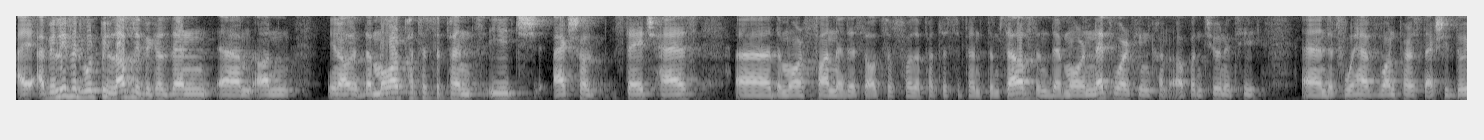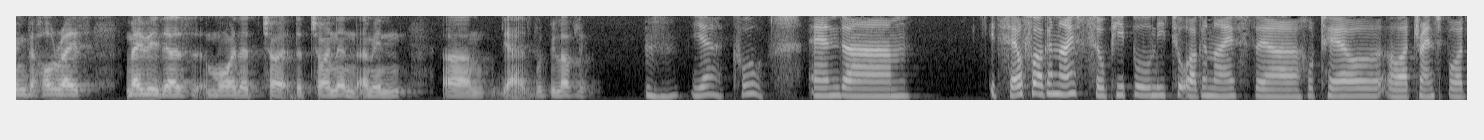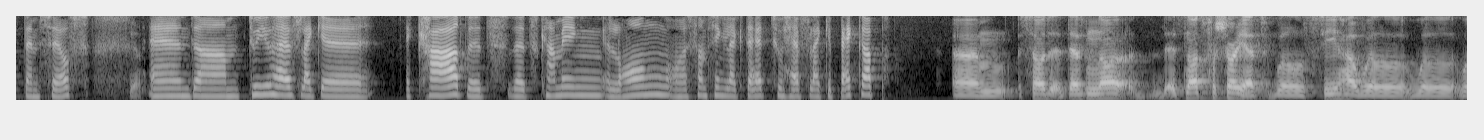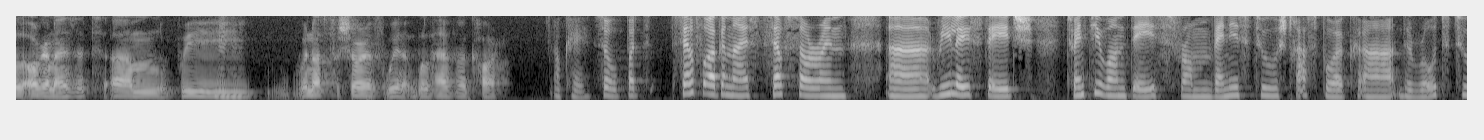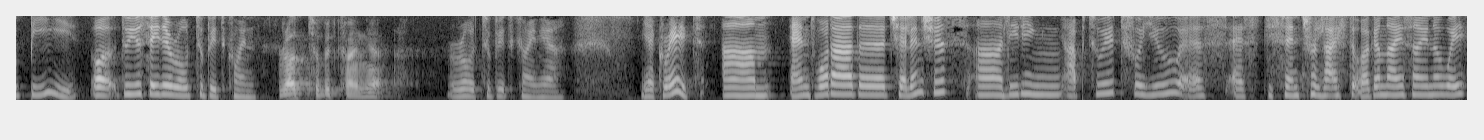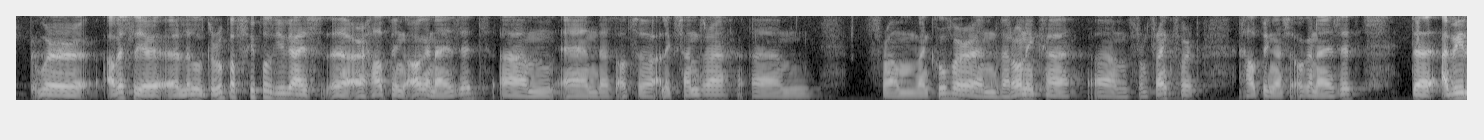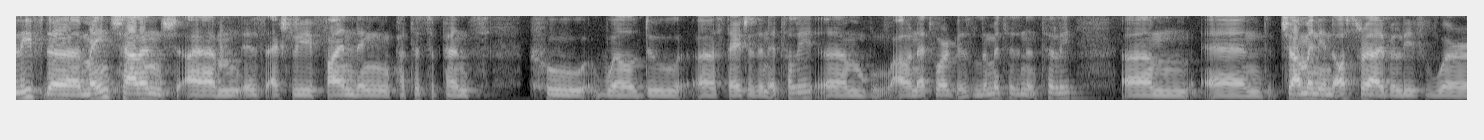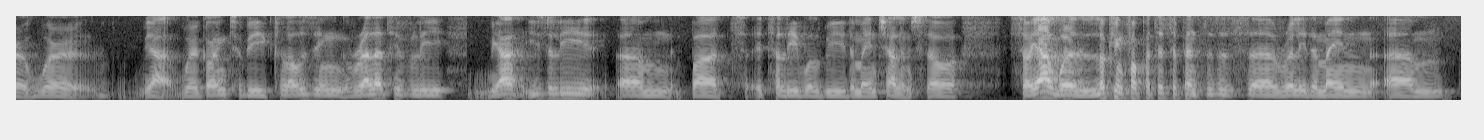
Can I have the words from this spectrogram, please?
I, I believe it would be lovely because then um, on you know the more participants each actual stage has, uh, the more fun it is also for the participants themselves, and the more networking opportunity. And if we have one person actually doing the whole race, maybe there's more that that join in. I mean, um, yeah, it would be lovely. Mm-hmm. Yeah, cool. And um, it's self-organized, so people need to organize their hotel or transport themselves. Yeah. And um, do you have like a a car that's that's coming along or something like that to have like a backup? Um, so th- there's no, it's not for sure yet. We'll see how we'll we'll we'll organize it. Um, we we're not for sure if we will have a car. Okay, so but self-organized, self-sovereign uh, relay stage, 21 days from Venice to Strasbourg, uh, the road to B, or do you say the road to Bitcoin? Road to Bitcoin, yeah. Road to Bitcoin, yeah. Yeah, great. Um, and what are the challenges uh, leading up to it for you as as decentralized organizer in a way? We're obviously a, a little group of people. You guys uh, are helping organize it, um, and there's also Alexandra um, from Vancouver and Veronica um, from Frankfurt helping us organize it. The, I believe the main challenge um, is actually finding participants who will do uh, stages in Italy. Um, our network is limited in Italy. Um, and Germany and Austria, I believe, we're, we're, yeah, we're going to be closing relatively yeah, easily, um, but Italy will be the main challenge. So, so yeah, we're looking for participants. This is uh, really the main um,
